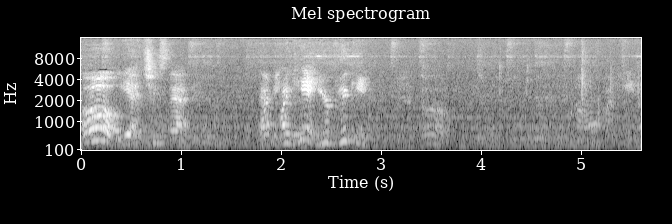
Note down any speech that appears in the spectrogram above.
Oh, yeah, choose that. I cool. can't. You're picking. Oh. No, I can't.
